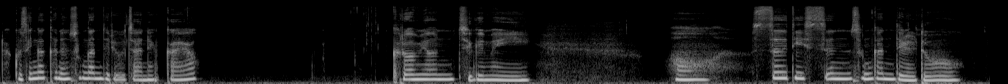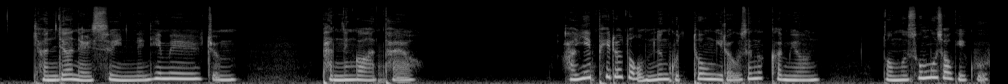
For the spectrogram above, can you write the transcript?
라고 생각하는 순간들이 오지 않을까요? 그러면 지금의 이, 어, 쓰디 쓴 순간들도 견뎌낼 수 있는 힘을 좀 받는 것 같아요. 아예 필요도 없는 고통이라고 생각하면 너무 소모적이고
